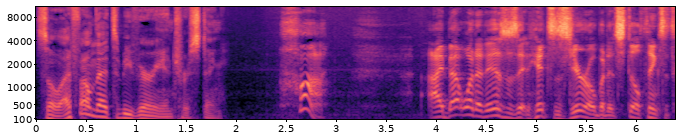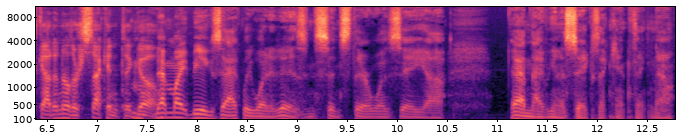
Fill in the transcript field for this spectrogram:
So I found that to be very interesting. Huh. I bet what it is is it hits zero, but it still thinks it's got another second to go. That might be exactly what it is. And since there was a, uh, I'm not even going to say because I can't think now.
